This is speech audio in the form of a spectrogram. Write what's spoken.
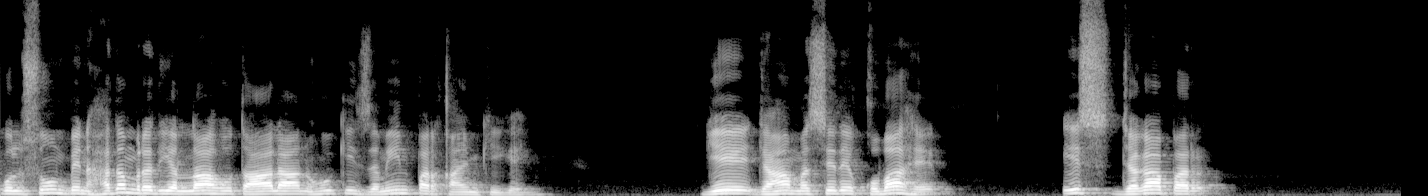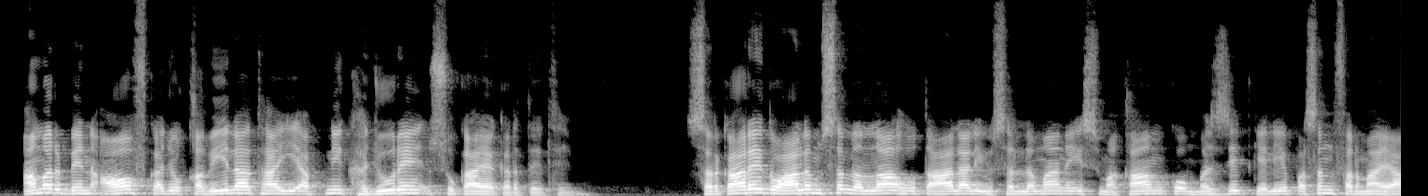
कुलसूम बिन हदम रदी अल्लाह तु की ज़मीन पर कायम की गई। ये जहाँ मस्जिद क़ुबा है, इस जगह पर अमर बिन औफ का जो कबीला था, ये अपनी खजूरें सुखाया करते थे। सरकार दो आलम सल्लल्लाहु अलैहि वसल्लम ने इस मकाम को मस्जिद के लिए पसंद फरमाया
